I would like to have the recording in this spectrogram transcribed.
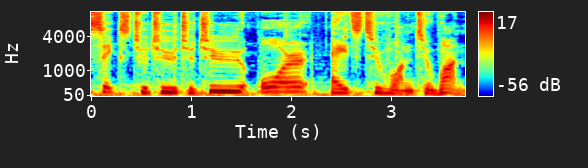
6 to 2 to 2 or 8 to 1 to 1.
